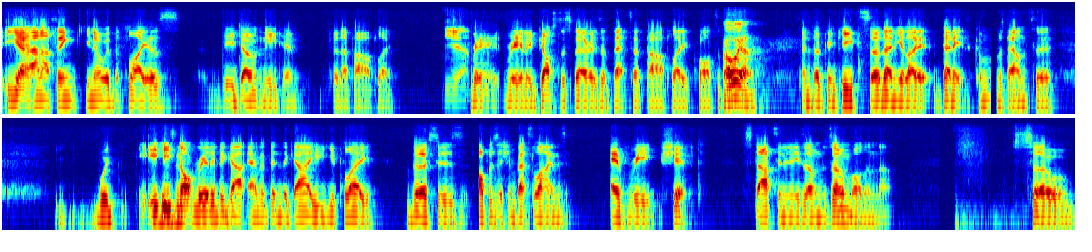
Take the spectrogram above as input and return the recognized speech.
Yeah, and I think you know with the Flyers, they don't need him for their power play. Yeah. Really, really. Gostisbehere is a better power play quarterback oh yeah, than Duncan Keith. So then you're like, then it comes down to would he's not really the guy ever been the guy who you play versus opposition best lines every shift, starting in his own zone more than that. So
